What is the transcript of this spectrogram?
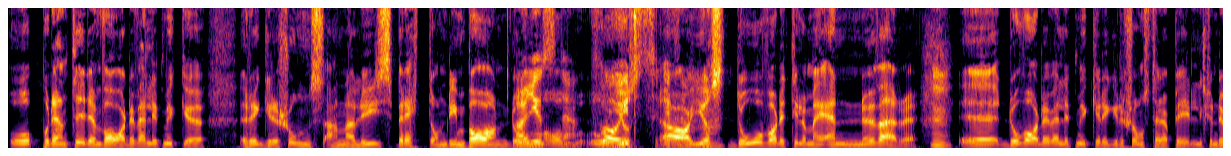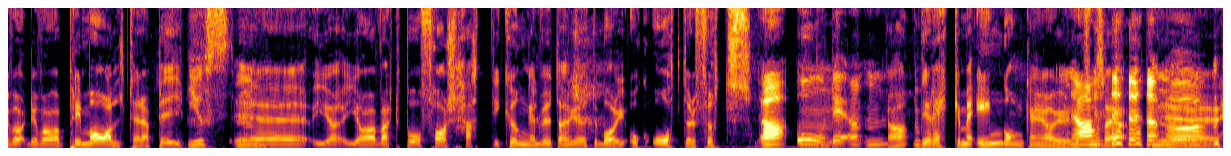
Och på den tiden var det väldigt mycket regressionsanalys, berätta om din barndom. Ja, just och, det. och just, liksom. ja, just då var det till och med ännu värre. Mm. Eh, då var det väldigt mycket regressionsterapi, liksom det, var, det var primalterapi. Just mm. Eh, jag, jag har varit på Fars hatt i Kungälv utanför Göteborg och återfötts. Ja, åh, det... Mm. Ja, det räcker med en gång kan jag ju liksom Ja. säga. Ja. Eh,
